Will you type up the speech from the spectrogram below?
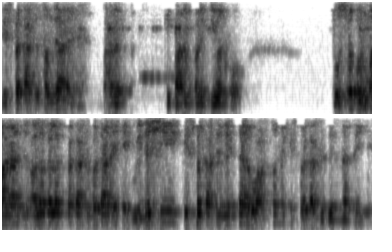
जिस प्रकार से समझा रहे हैं भारत की पारंपरिक जीवन को तो उसमें गुरु महाराज अलग अलग प्रकार से बता रहे हैं कि एक विदेशी किस प्रकार से देखता है और वास्तव में किस प्रकार से देखना चाहिए।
